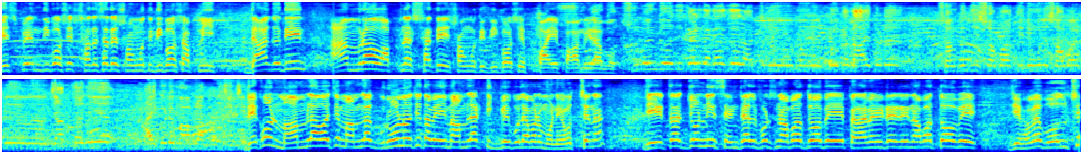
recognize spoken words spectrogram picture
দেশপ্রেম দিবসের সাথে সাথে সংহতি দিবস আপনি ডাক দিন আমরাও আপনার সাথে সংহতি দিবসে পায়ে পা মিলাবো। শুভেন্দু অধিকারী দেখা যাচ্ছে রাজ্য মানে কলকাতা হাইকোর্টে সম্প্রীতি সভা যাত্রা নিয়ে হাইকোর্টে মামলা করেছে। দেখুন মামলা হয়েছে মামলা গ্রহণ হয়েছে তবে এই মামলা টিকবে বলে আমার মনে হচ্ছে না। যে এটার জন্যই সেন্ট্রাল ফোর্স নামাতে হবে প্যারামিলিটারি নামাতে হবে। যেভাবে বলছে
